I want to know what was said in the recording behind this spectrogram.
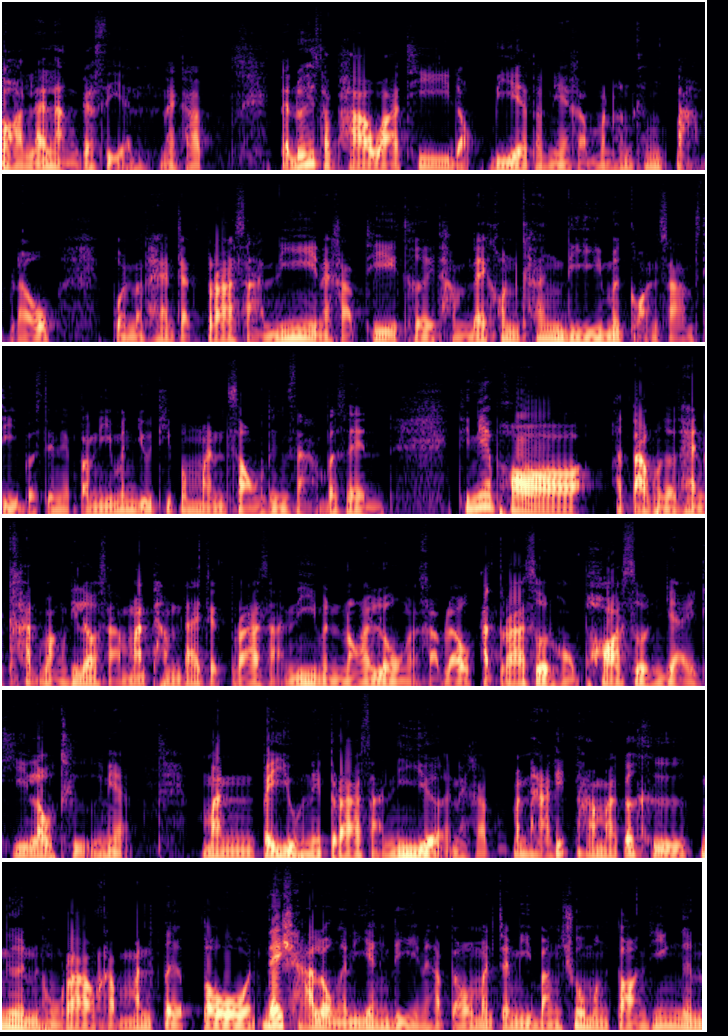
ก่อนและหลังเกษียณนะครับแต่ด้วยสภาวะที่ดอกเบี้ยตอนนี้ครับมันค่อนข้างต่ำแล้วผลตอบแทนจากตราสารหนี้นะครับที่เคยทำได้ค่อนข้างดีเมื่อก่อน 3-4%เนี่ยตอนนี้มันอยู่ที่ประมาณ 2-3%ทีนี้พออัตราผลตอบแทนคาดหวังที่เราสามารถทำได้จากตราสารหนี้มันน้อยลงอะครับแล้วอัตราส่วนของพอร์ตส่วนใหญ่ที่ที่เราถือเนี่ยมันไปอยู่ในตราสารหนี้เยอะนะครับปัญหาที่ตามมาก็คือเงินของเราครับมันเติบโตได้ช้าลงอันนี้ยังดีนะครับ แต่ว่ามันจะมีบางช่วงบางตอนที่เงิน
